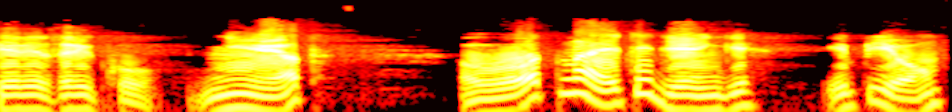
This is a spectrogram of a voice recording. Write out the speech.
через реку? Нет. Вот на эти деньги и пьем.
